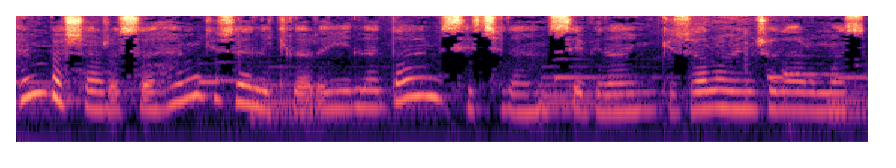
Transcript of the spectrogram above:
Hem başarısı hem güzellikleriyle daim seçilen, sevilen güzel oyuncularımız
